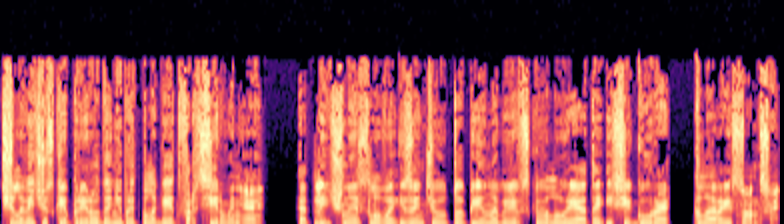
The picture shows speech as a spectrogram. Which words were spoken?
Человеческая природа не предполагает форсирования. Отличное слово из антиутопии Нобелевского лауреата Исигура «Клара и солнце».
